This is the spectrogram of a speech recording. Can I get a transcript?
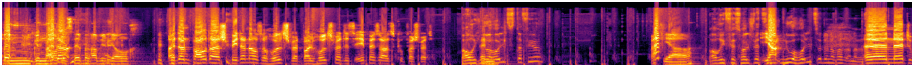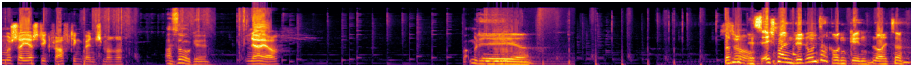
Mm, genau Alter. dasselbe habe ich auch. Ah, dann bau da später noch so Holzschwert, weil Holzschwert ist eh besser als Kupferschwert. Brauche ich Wenn- nur Holz dafür? Ja. Brauche ich fürs Holzschwert Ja. nur Holz oder noch was anderes? Äh, ne, du musst da erst die Crafting Bench machen. Ach so, okay. Ja, ja. Warte mal die. Yeah. So. wir jetzt echt mal in den Untergrund gehen, Leute.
